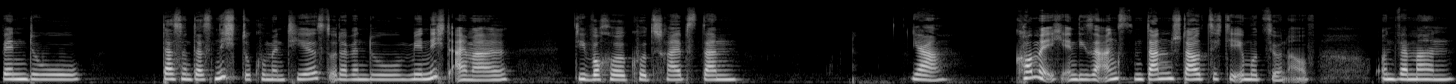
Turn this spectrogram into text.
wenn du das und das nicht dokumentierst oder wenn du mir nicht einmal die Woche kurz schreibst, dann ja, komme ich in diese Angst und dann staut sich die Emotion auf. Und wenn man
